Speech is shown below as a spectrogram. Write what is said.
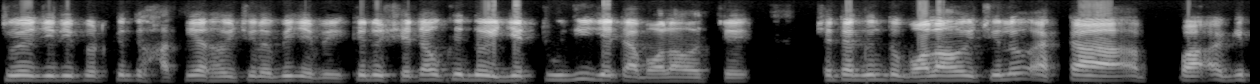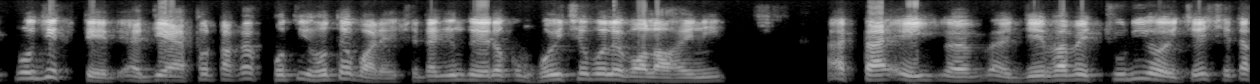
টুএজি রিপোর্ট কিন্তু হাতিয়ার হয়েছিল বিজেপি কিন্তু সেটাও কিন্তু এই যে টু জি যেটা বলা হচ্ছে, সেটা কিন্তু বলা হয়েছিল একটা প্রজেক্টের যে এত টাকা ক্ষতি হতে পারে, সেটা কিন্তু এরকম হয়েছে বলে বলা হয়নি। একটা এই যেভাবে চুরি হয়েছে, সেটা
